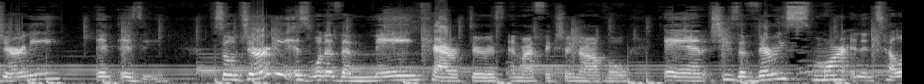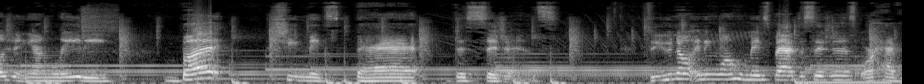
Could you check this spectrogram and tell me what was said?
Journey and Izzy. So, Journey is one of the main characters in my fiction novel, and she's a very smart and intelligent young lady, but she makes bad decisions. Do you know anyone who makes bad decisions, or have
